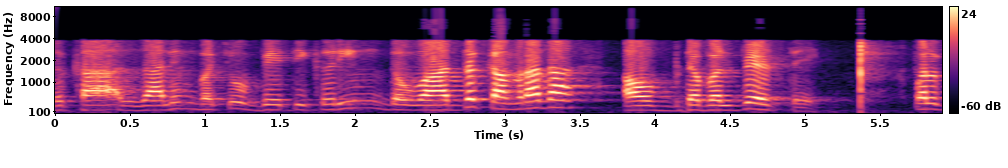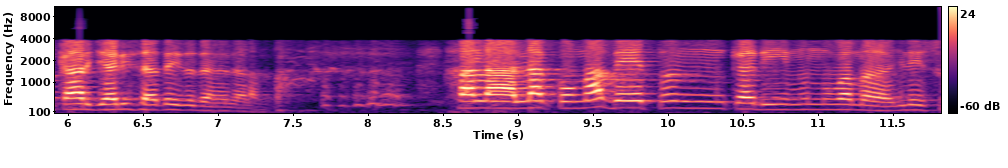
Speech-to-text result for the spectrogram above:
د ظالم بچو بیت کریم د واده کمره ده او ډبل بیت ته خپل کار جاری ساتي زه نه لړم خلالکما بیت کریم و مجلس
